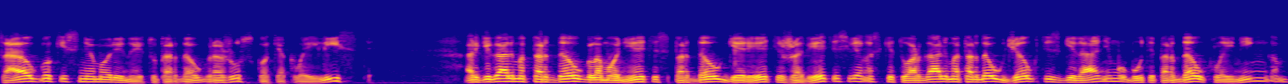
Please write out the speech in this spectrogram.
saugokis Nemorinai, tu per daug gražus, kokia kvailystė. Argi galima per daug glamonėtis, per daug gerėti, žavėtis vienas kitu, ar galima per daug džiaugtis gyvenimu, būti per daug laimingam?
